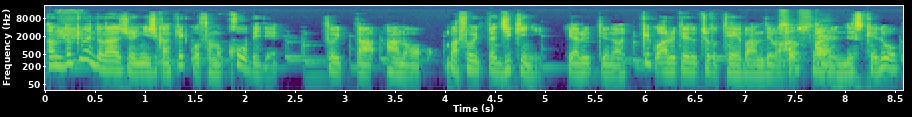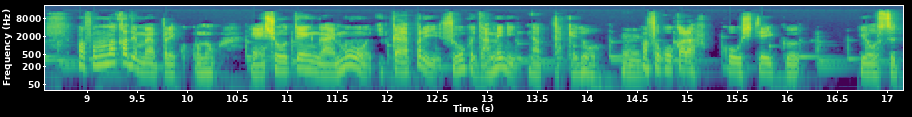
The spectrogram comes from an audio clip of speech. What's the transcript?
あの、ドキュメント72時間結構その神戸で、そういった、あの、まあそういった時期にやるっていうのは結構ある程度ちょっと定番ではあるんですけど、まあその中でもやっぱりここの、えー商店街も一回やっぱりすごくダメになったけど、うんまあそこから復興していく様子、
